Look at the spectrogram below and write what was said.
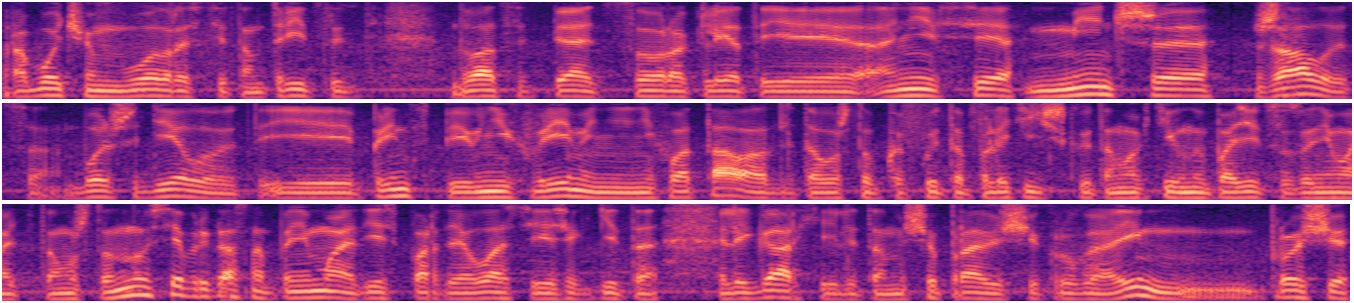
рабочем возрасте, там 30, 25, 40 лет, и они все меньше жалуются, больше делают, и, в принципе, у них времени не хватало для того, чтобы какую-то политическую там активную позицию занимать, потому что, ну, все прекрасно понимают, есть партия власти, есть какие-то олигархи или там еще правящие круга, им проще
